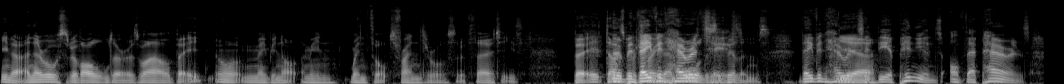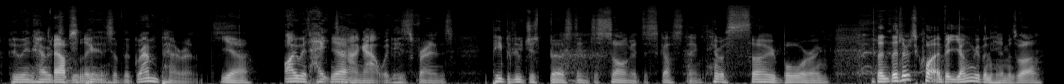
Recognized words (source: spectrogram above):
you know, and they're all sort of older as well. But it, or maybe not. I mean, Winthorpe's friends are all sort of thirties, but it does. No, but they've inherited- the villains. They've inherited Yeah. the opinions of their parents, who inherited Absolutely. the opinions of the grandparents. Yeah, I would hate Yeah. to hang out with his friends. People who just burst into song are disgusting. it was so boring. Then they looked quite a bit younger than him as well.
